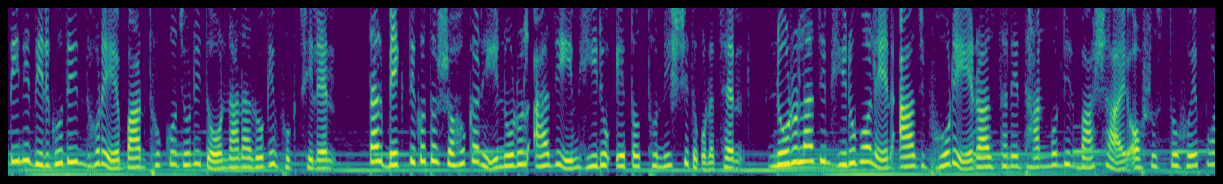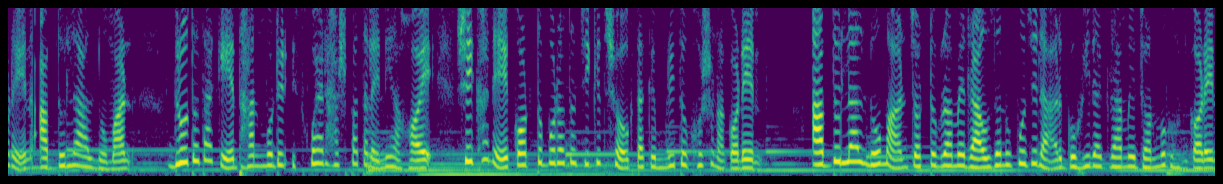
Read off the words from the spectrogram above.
তিনি দীর্ঘদিন ধরে বার্ধক্যজনিত নানা রোগে ভুগছিলেন। তার ব্যক্তিগত সহকারী নুরুল আজিম হিরু এ তথ্য নিশ্চিত করেছেন। নুরুল আজিম হিরু বলেন, আজ ভোরে রাজধানীর ধানমন্ডির বাসায় অসুস্থ হয়ে পড়েন আবদুল্লাহ আল নোমান। দ্রুত তাকে ধানমন্ডির স্কোয়ার হাসপাতালে নেওয়া হয়। সেখানে কর্তব্যরত চিকিৎসক তাকে মৃত ঘোষণা করেন। আবদুল্লাল নোমান চট্টগ্রামের রাউজান উপজেলার গহিরা গ্রামে জন্মগ্রহণ করেন।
